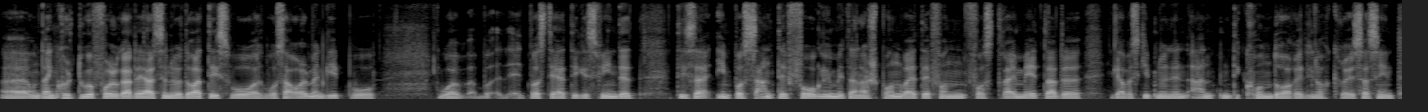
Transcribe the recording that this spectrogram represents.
äh, und ein Kulturfolger, der also nur dort ist, wo, es auch Almen gibt, wo wo er etwas derartiges findet. Dieser imposante Vogel mit einer Spannweite von fast drei Meter, der, ich glaube, es gibt nur in den Anden die Kondore, die noch größer sind.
